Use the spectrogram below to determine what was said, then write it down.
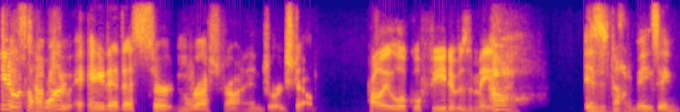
you know, it's a tell me you ate at a certain restaurant in Georgetown. probably a local feed. It was amazing. Is it not amazing?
